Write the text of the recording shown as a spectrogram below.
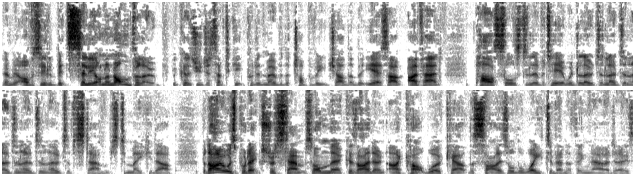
I mean, obviously a bit silly on an envelope because you just have to keep putting them over the top of each other. But yes, I've, I've, had parcels delivered here with loads and loads and loads and loads and loads of stamps to make it up. But I always put extra stamps on there because I don't, I can't work out the size or the weight of anything nowadays.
